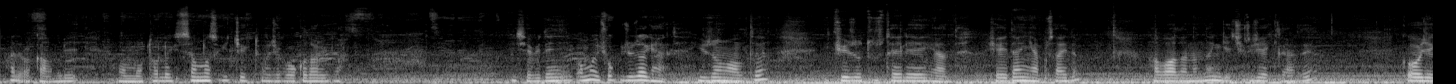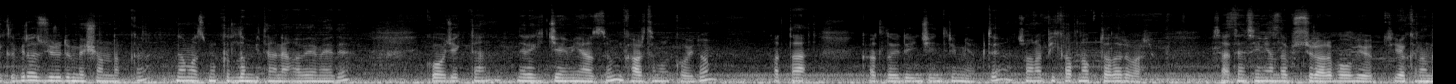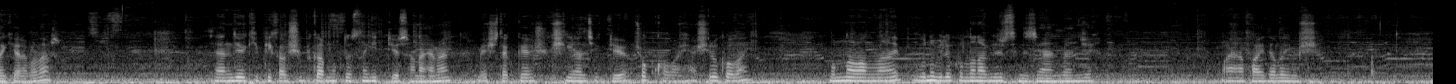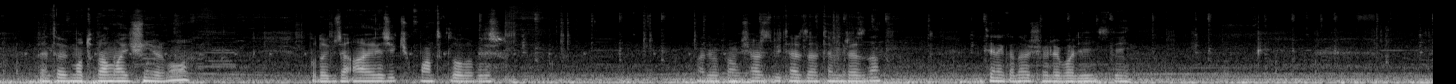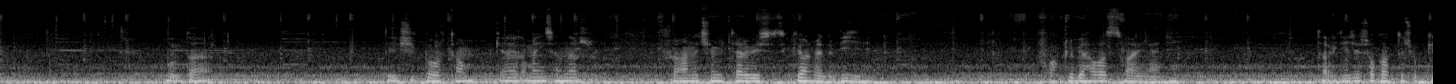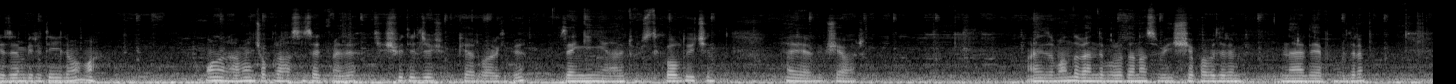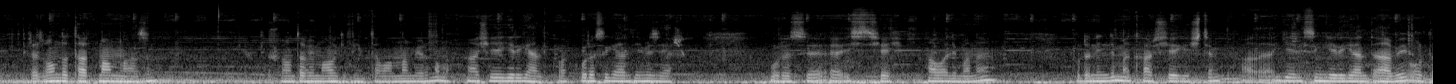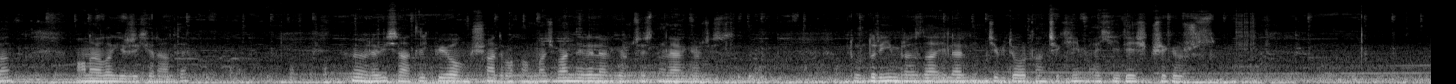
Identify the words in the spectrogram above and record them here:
Hadi bakalım bir o motorla gitsem nasıl gidecektim acaba o kadar yolu. Neyse bir deneyim ama çok ucuza geldi. 116 230 TL'ye geldi. Şeyden yapsaydım havaalanından geçireceklerdi. Gojek'le biraz yürüdüm 5-10 dakika. Namazımı kıldım bir tane AVM'de. Gojek'ten nereye gideceğimi yazdım. Kartımı koydum. Hatta kartla ödeyince indirim yaptı. Sonra pick-up noktaları var. Zaten senin yanında bir sürü araba oluyor yakınındaki arabalar. Sen diyor ki pick şu pick-up noktasına git diyor sana hemen. 5 dakikaya şu kişi gelecek diyor. Çok kolay, aşırı kolay. Bununla vallahi bunu bile kullanabilirsiniz yani bence. Bayağı faydalıymış. Ben tabii motor almayı düşünüyorum ama bu da güzel. Ailecek çok mantıklı olabilir. Hadi bakalım şarj biter zaten birazdan. Bitene kadar şöyle Bali'yi izleyin. Burada değişik bir ortam. Genel ama insanlar şu an için bir terbiyesizlik görmedim. İyi. Farklı bir havası var yani. Tabii gece sokakta çok gezen biri değilim ama ona rağmen çok rahatsız etmedi. Keşfedilecek çok yer var gibi. Zengin yani turistik olduğu için her yerde bir şey var. Aynı zamanda ben de burada nasıl bir iş yapabilirim, nerede yapabilirim biraz onu da tartmam lazım. Şu an tabii mal gibiyim tam anlamıyorum ama ha şeye geri geldik bak burası geldiğimiz yer. Burası e, şey havalimanı. Buradan indim ben karşıya geçtim. Gerisin geri geldi abi. Oradan ana yola girecek herhalde. Öyle bir saatlik bir yolmuş. Hadi bakalım acaba nereler göreceğiz, neler göreceğiz. Durdurayım biraz daha ilerleyince bir de oradan çekeyim. Belki değişik bir şey görürüz.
